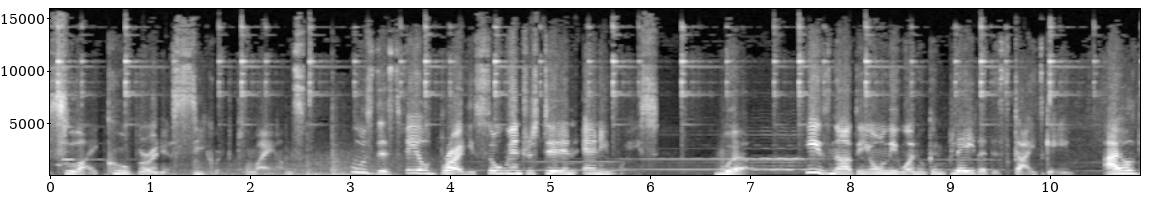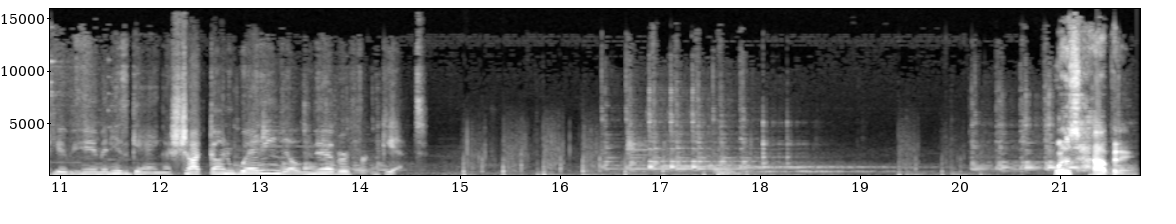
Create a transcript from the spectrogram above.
Sly Cooper and his secret plans. Who's this failed bride he's so interested in anyways? Well, he's not the only one who can play the disguise game. I'll give him and his gang a shotgun wedding they'll never forget. What is happening?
